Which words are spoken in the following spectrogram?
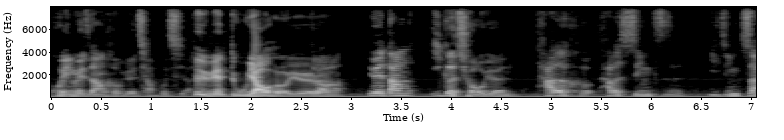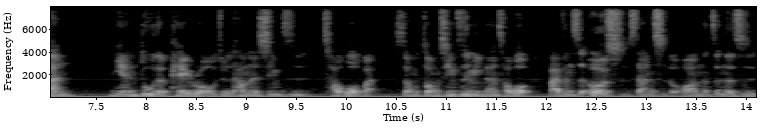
会因为这张合约抢不起来，就有点毒药合约了。对啊，因为当一个球员他的合他的薪资已经占年度的 payroll，就是他们的薪资超过百总总薪资名单超过百分之二十三十的话，那真的是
